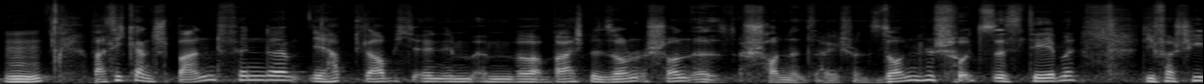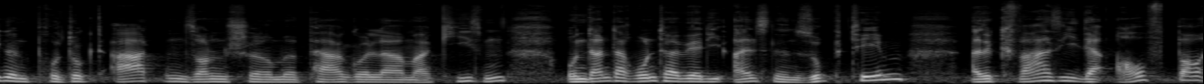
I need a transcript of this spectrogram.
Mhm. Was ich ganz spannend finde, ihr habt, glaube ich, im, im Beispiel Sonnen, schon, äh, schon, sage ich schon, Sonnenschutzsysteme, die verschiedenen Produktarten, Sonnenschirme, Pergola, Markisen und dann darunter wieder die einzelnen Subthemen. Also quasi der Aufbau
